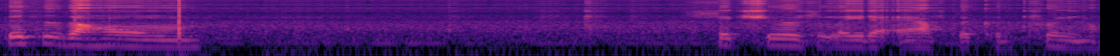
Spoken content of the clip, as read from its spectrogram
This is a home six years later after Katrina.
